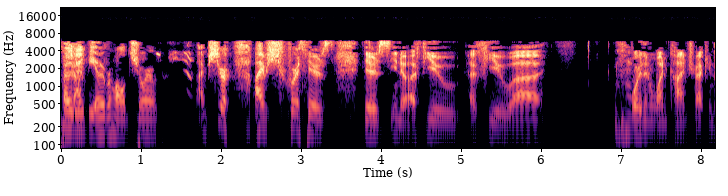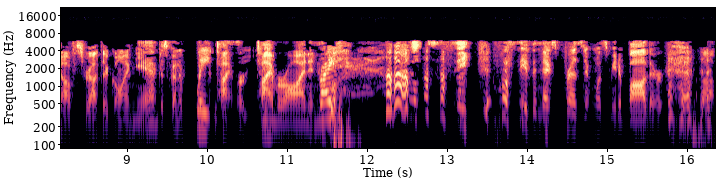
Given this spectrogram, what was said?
totally I, be overhauled, sure. I'm sure. I'm sure there's there's you know a few a few uh, more than one contracting officer out there going, yeah, I'm just going to put Wait, the timer timer on and right. We'll see. We'll see if the next president wants me to bother. Uh,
